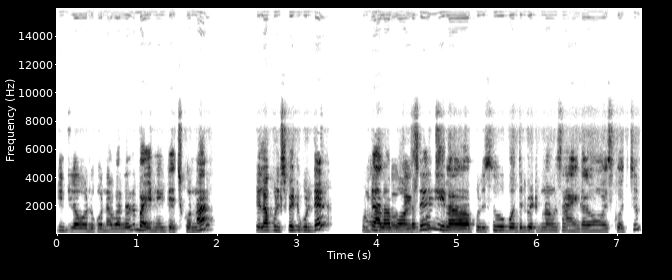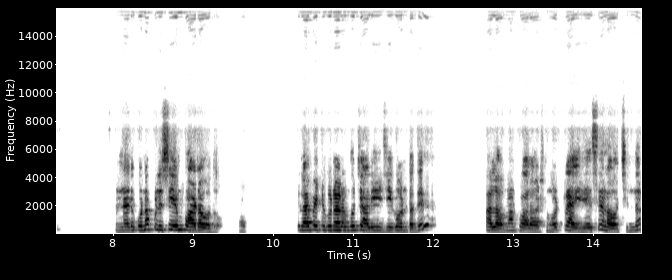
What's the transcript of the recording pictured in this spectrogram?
ఇంట్లో వండుకున్న వాళ్ళది బయట నుంచి తెచ్చుకున్నా ఇలా పులుసు పెట్టుకుంటే పునుకుల్లో చాలా బాగుంటది. తీసుకొచ్చి, ఇలా పులుసు పొద్దున పెట్టుకున్నాం సాయంకాలం వేసుకోవచ్చు. అన్నట్టుకున్న పులుసు ఏం పాడవదు. ఓకే. ఇలా పెట్టుకున్నారనుకో చాలా ఈజీగా ఉంటది. అలా మన ఫాలోవర్స్ కూడా ట్రై చేసి ఎలా వచ్చిందో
